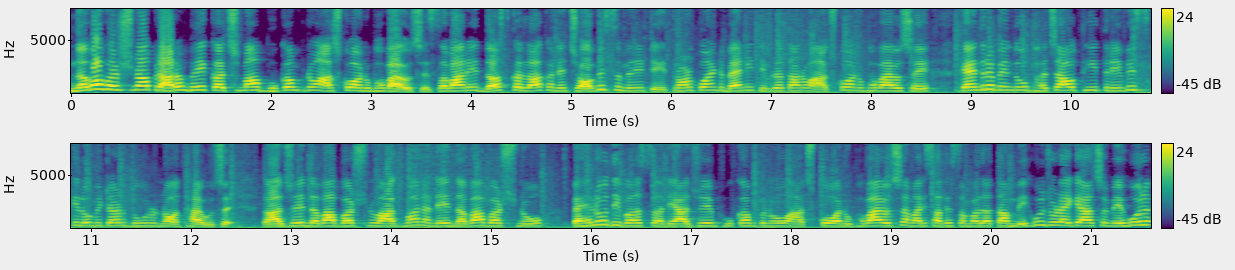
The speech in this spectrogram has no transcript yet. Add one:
નવા વર્ષના પ્રારંભે કચ્છમાં ભૂકંપનો આંચકો અનુભવાયો છે. સવારે દસ કલાક અને ચોવીસ મિનિટે ત્રણ પોઈન્ટ બેની તીવ્રતાનો આંચકો અનુભવાયો છે. કેન્દ્રબિંદુ ભચાઉથી ત્રેવીસ કિલોમીટર દૂર નોંધાયું છે. તો આજે નવા વર્ષનું આગમન અને નવા વર્ષનો પહેલો દિવસ અને આજે ભૂકંપનો આંચકો અનુભવાયો છે. અમારી સાથે સંવાદદાતા મેહુલ જોડાઈ ગયા છે. મેહુલ,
